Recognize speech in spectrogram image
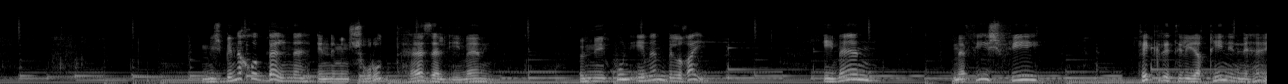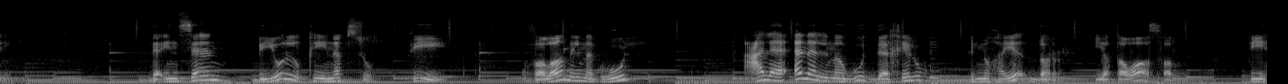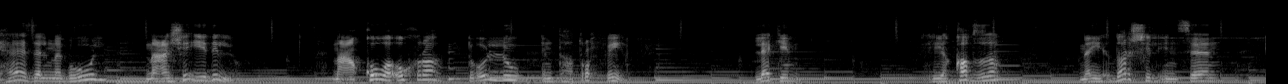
مش بناخد بالنا إن من شروط هذا الإيمان إنه يكون إيمان بالغيب. إيمان مفيش فيه فكرة اليقين النهائي. ده إنسان بيلقي نفسه في ظلام المجهول على أمل موجود داخله إنه هيقدر يتواصل في هذا المجهول مع شيء يدله. مع قوة أخرى تقول له أنت هتروح فين. لكن هي قفزة ما يقدرش الإنسان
